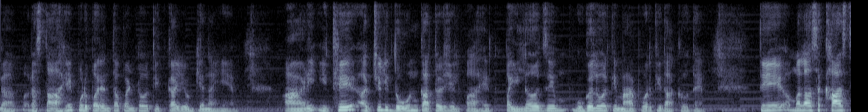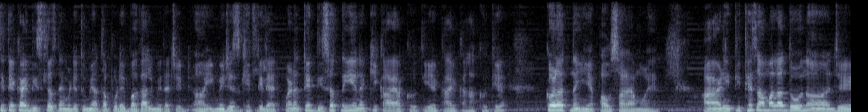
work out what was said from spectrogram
गा- रस्ता आहे पुढपर्यंत पण तो तितका योग्य नाही आहे आणि इथे ॲक्च्युली दोन कातळ शिल्प आहेत. पहिलं जे गुगलवरती मॅपवरती दाखवत आहे ते मला असं खास तिथे काही दिसलंच नाही. म्हणजे तुम्ही आता पुढे बघाल मी त्याची इमेजेस घेतलेले आहेत. पण ते दिसत नाही आहे नक्की काय आकृती आहे काय कलाकृती आहे. कळत नाही आहे पावसाळ्यामुळे. आणि तिथेच आम्हाला दोन जे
